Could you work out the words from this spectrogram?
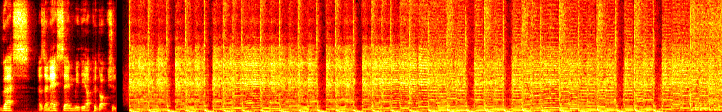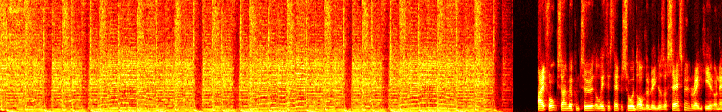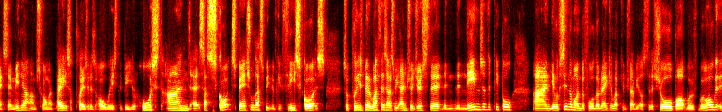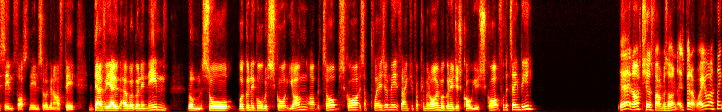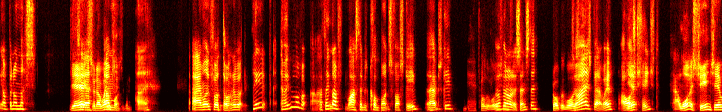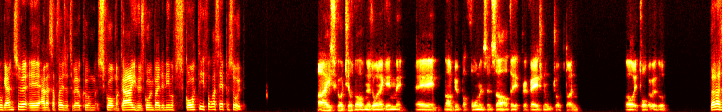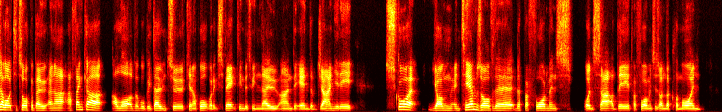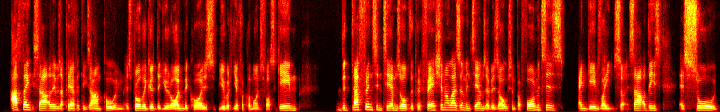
This is an SM Media production. Hi, folks, and welcome to the latest episode of the Rangers Assessment right here on SM Media. I'm Scott McPike. It's a pleasure, as always, to be your host, and it's a Scott special this week. We've got three Scots, so please bear with us as we introduce the, the, the names of the people. And you'll have seen them on before, the regular contributors to the show, but we've, we've all got the same first name, so we're going to have to divvy out how we're going to name them. So we're going to go with Scott Young up the top. Scott, it's a pleasure, mate. Thank you for coming on. We're going to just call you Scott for the time being. Yeah, no, cheers for on. It's been a while, I think I've been on this. Yeah, So, yeah, it's been a while I'm- since been- I, I'm looking forward to talking about I think I think we've- I think my last time was Clement's first game, the Hibs game. Yeah, probably was. I've been yeah. on it since then. Probably was. So aye, it's been a while. A lot's Yeah. changed. A lot has changed, yeah, we'll get into it. Uh, and it's a pleasure to welcome Scott McKay, who's going by the name of Scotty for this episode. Aye, Scott, cheers for having us on again, mate. Uh, not a good performance on Saturday, professional, job done. Oh, All to talk about though. There is a lot to talk about, and I, I think a, a lot of it will be down to kind of what we're expecting between now and the end of January. Scott Young, in terms of the, the performance on Saturday, performances under Clement, I think Saturday was a perfect example, and it's probably good that you're on because you were here for Clement's first game. The difference in terms of the professionalism, in terms of results and performances in games like Saturdays, is so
